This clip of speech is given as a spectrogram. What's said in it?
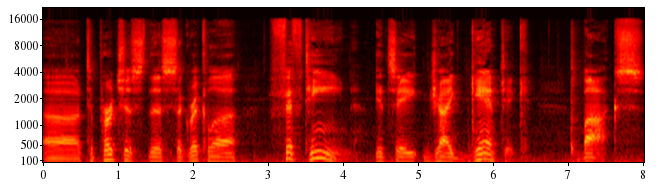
uh, to purchase this Agricola 15. It's a gigantic box.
